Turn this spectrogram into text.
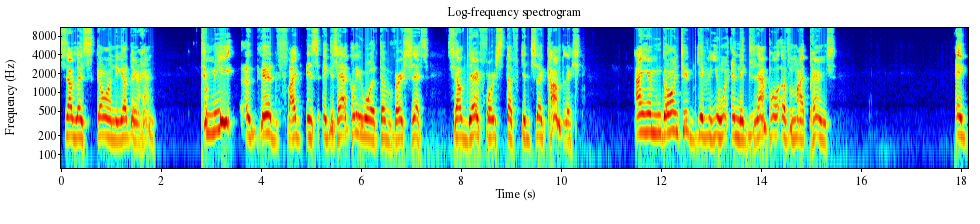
So let's go on the other hand. To me, a good fight is exactly what the verse says. So therefore, stuff gets accomplished. I am going to give you an example of my parents. A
